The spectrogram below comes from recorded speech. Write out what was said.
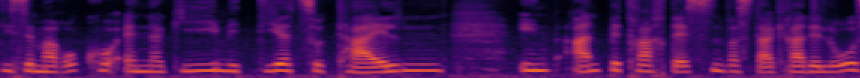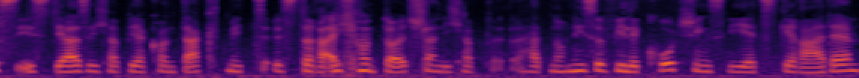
diese Marokko-Energie mit dir zu teilen, in Anbetracht dessen, was da gerade los ist. Ja, also ich habe ja Kontakt mit Österreich und Deutschland. Ich habe hatte noch nie so viele Coachings wie jetzt gerade,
